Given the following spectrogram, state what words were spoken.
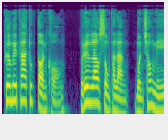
เพื่อไม่พลาดทุกตอนของเรื่องเล่าทรงพลังบนช่องนี้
